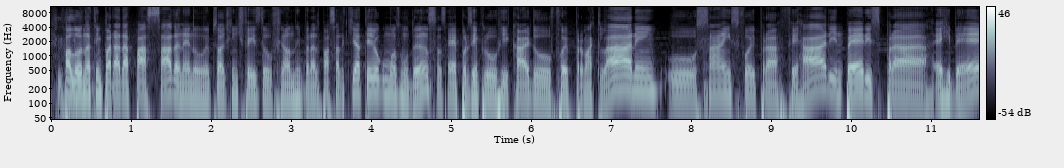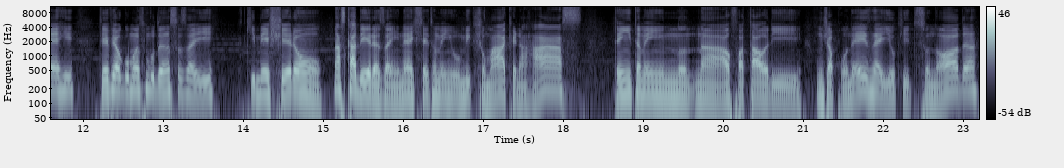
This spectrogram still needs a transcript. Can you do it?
falou na temporada passada, né, no episódio que a gente fez do final da temporada passada, que já teve algumas mudanças. É, por exemplo, o Ricardo foi para McLaren, o Sainz foi para Ferrari, o Pérez para RBR. Teve algumas mudanças aí que mexeram nas cadeiras aí, né? A gente teve também o Mick Schumacher na Haas. Tem também no- na AlphaTauri um japonês, né, Yuki Tsunoda.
